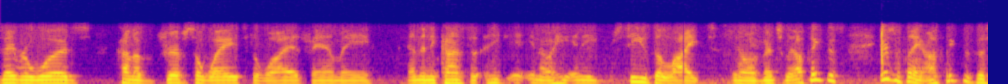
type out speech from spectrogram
Xavier Woods kind of drifts away to the Wyatt family, and then he kind of he you know he and he sees the light, you know, eventually. I think this here's the thing. I think that this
